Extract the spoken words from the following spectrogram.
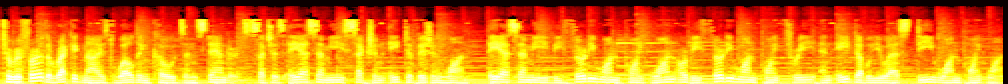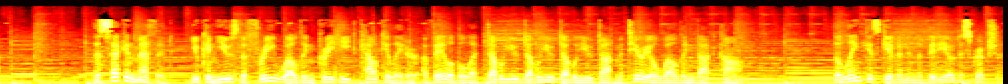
to refer the recognized welding codes and standards such as ASME Section 8 Division 1, ASME B31.1 or B31.3 and AWS D1.1. The second method, you can use the free welding preheat calculator available at www.materialwelding.com. The link is given in the video description.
